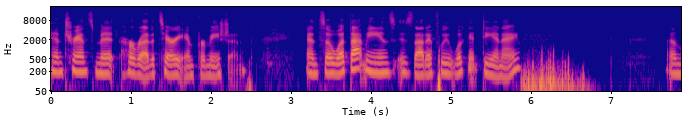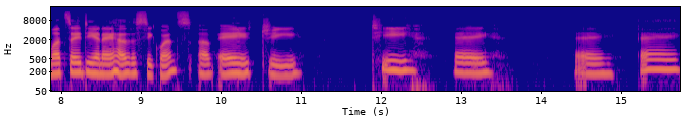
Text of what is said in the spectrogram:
and transmit hereditary information. And so what that means is that if we look at DNA, and let's say DNA has a sequence of A, G, T, A, A, A,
